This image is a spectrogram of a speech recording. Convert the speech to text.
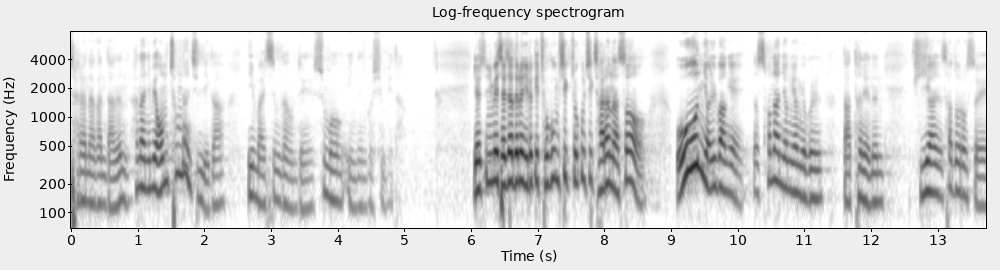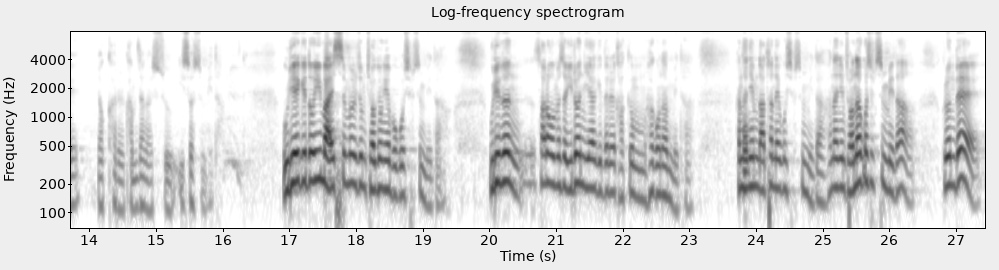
자라나간다는 하나님의 엄청난 진리가 이 말씀 가운데 숨어 있는 것입니다. 예수님의 제자들은 이렇게 조금씩 조금씩 자라나서 온 열방에 선한 영향력을 나타내는 귀한 사도로서의 역할을 감당할 수 있었습니다. 우리에게도 이 말씀을 좀 적용해 보고 싶습니다. 우리는 살아오면서 이런 이야기들을 가끔 하곤 합니다. 하나님 나타내고 싶습니다. 하나님 전하고 싶습니다. 그런데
